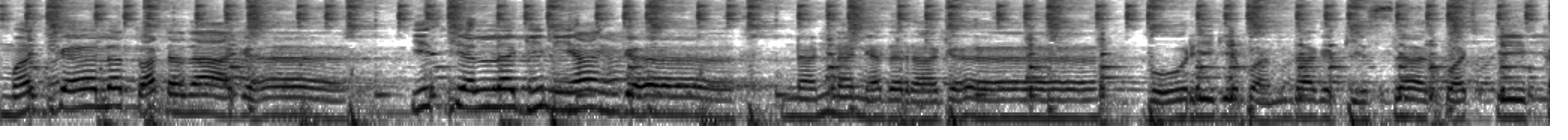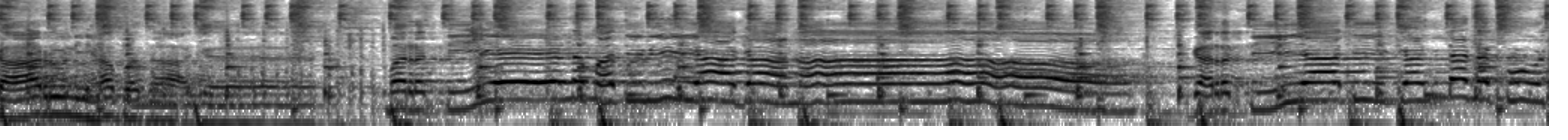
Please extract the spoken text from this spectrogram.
ಮಗ್ಗಲ ತೋಟದಾಗ, ಇತ್ತೆಲ್ಲ ಗಿನಿ ಹಂಗ, ನನ್ನ ನೆದರಾಗ. ಬೋರಿಗೆ ಬಂದಾಗ ಕಿಸ್ಸ ಕೊಟ್ಟಿ ಕಾರುನಿ ಹಬ್ಬದಾಗ ಮರತಿಯೇನ ಗರತಿಯಾದಿ ಗಂಡನ ಕೂಡ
